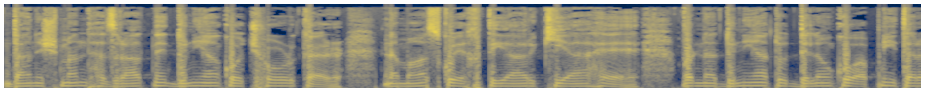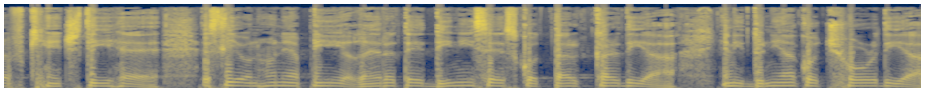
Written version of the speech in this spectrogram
دانش مند حضرات نے دنیا کو چھوڑ کر نماز کو اختیار کیا ہے، ورنہ دنیا تو دلوں کو اپنی طرف کھینچتی ہے۔ اس لیے انہوں نے اپنی غیرت دینی سے اس کو ترک کر دیا یعنی دنیا کو چھوڑ دیا،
